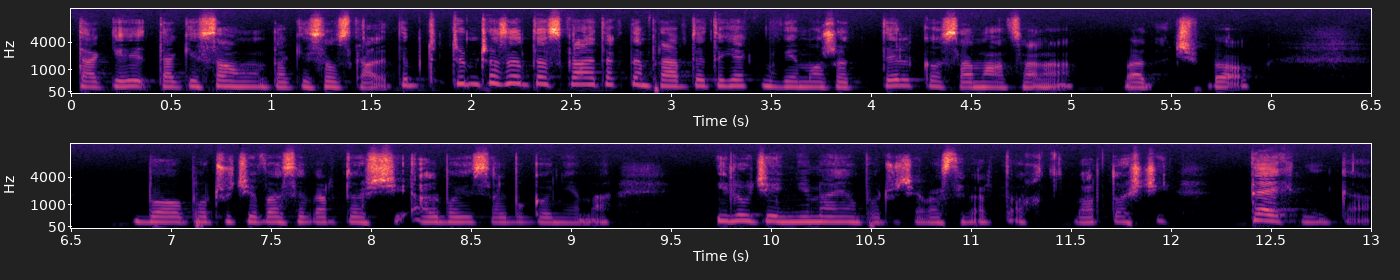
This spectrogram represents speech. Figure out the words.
Takie, takie, są, takie są skale. Tym, tymczasem ta skala tak naprawdę, tak jak mówię, może tylko sama ocena badać, bo bo poczucie własnej wartości albo jest, albo go nie ma. I ludzie nie mają poczucia własnej warto- wartości. Technika,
